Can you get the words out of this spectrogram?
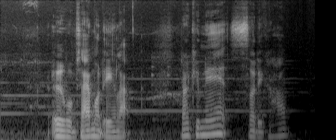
เออผมใช้หมดเองละสำหรับคลิปนี้สวัสดีครับ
